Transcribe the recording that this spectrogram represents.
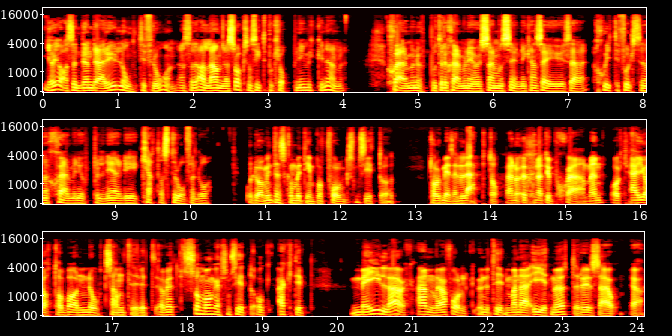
Ja, ja, alltså den där är ju långt ifrån. Alltså alla andra saker som sitter på kroppen är mycket närmare. Skärmen uppåt eller skärmen ner. Simon Sinek kan säga ju så här, skit i fullständigt skärmen är upp eller ner. Det är katastrof ändå. Och då har vi inte ens kommit in på folk som sitter och tagit med sig laptopen och öppnat upp skärmen och äh, jag tar bara not samtidigt. Jag vet så många som sitter och aktivt mejlar andra folk under tiden man är i ett möte. Då är det så här, ja.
